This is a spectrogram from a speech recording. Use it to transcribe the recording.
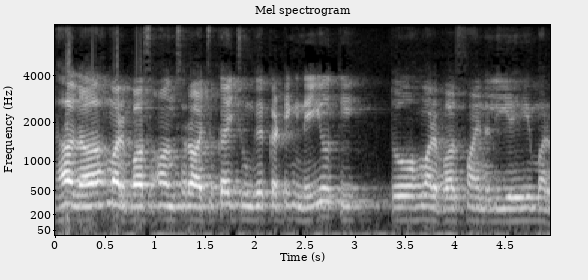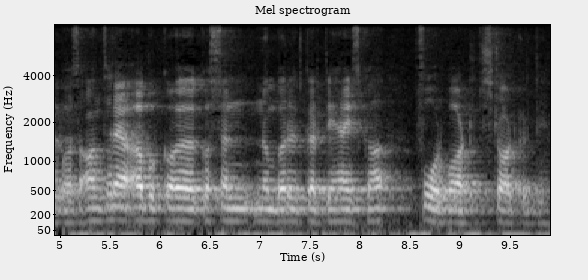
लिहाजा हमारे पास आंसर आ चुका है, चूँकि कटिंग नहीं होती तो हमारे पास फाइनली यही हमारे पास आंसर है। अब क्वेश्चन नंबर करते हैं इसका फोर पार्ट स्टार्ट करते हैं।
